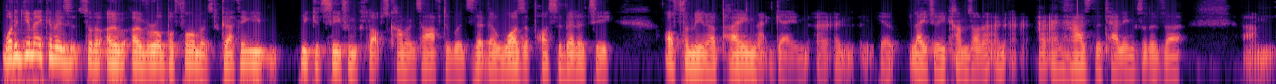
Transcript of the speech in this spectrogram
What did you make of his sort of overall performance? Because I think you, we could see from Klopp's comments afterwards that there was a possibility of Firmino playing that game, and, you know, later he comes on and, and has the telling sort of uh, um,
